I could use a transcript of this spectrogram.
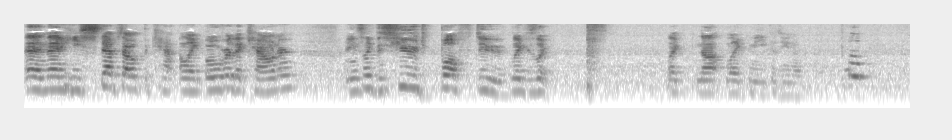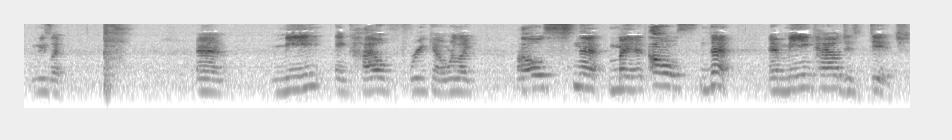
And then he steps out the ca- like over the counter, and he's like this huge buff dude. Like he's like, like not like me because you know, and he's like, and me and Kyle freak out. We're like, "Oh snap, man! Oh snap!" And me and Kyle just ditch.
